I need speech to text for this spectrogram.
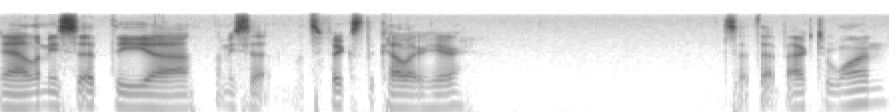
Now let me set the, uh, let me set, let's fix the color here. Set that back to 1.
